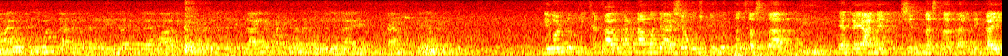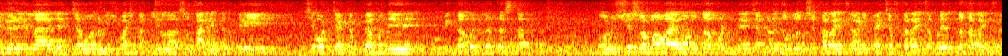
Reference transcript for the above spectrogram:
महायुतीसोबत जाण्याचा त्यांनी निर्धार घेतला आहे महाविकास आघाडीला त्यांनी जाहीर पाठिंबा दाखवलेला आहे. काय म्हणतोय? निवडणुकीच्या कालखंडामध्ये अशा गोष्टी होतच असतात. त्या काही अनपेक्षित नसतात. अगदी काही वेळेला ज्यांच्यावर विश्वास टाकलेला असो कार्यकर्तेही शेवटच्या टप्प्यामध्ये भूमिका बदलत असतात. मनुष्य स्वभाव आहे म्हणून आपण त्याच्याकडे दुर्लक्ष करायचं आणि पॅचअप करायचा प्रयत्न करायचा.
